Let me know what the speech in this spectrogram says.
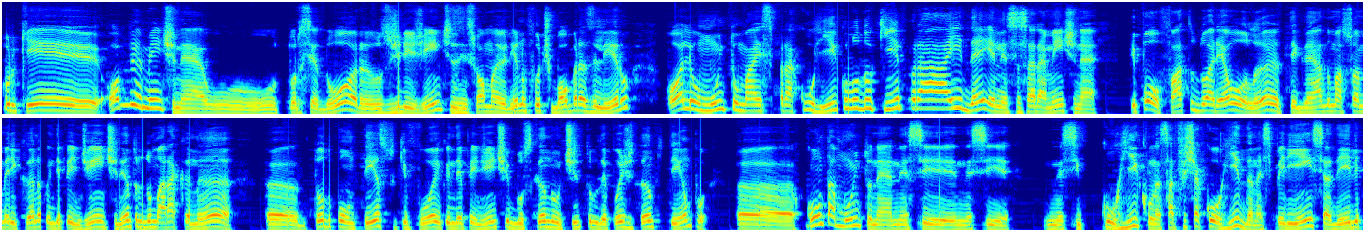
porque, obviamente, né, o, o torcedor, os dirigentes, em sua maioria, no futebol brasileiro, olham muito mais para currículo do que para ideia, necessariamente, né? E, pô, o fato do Ariel Holan ter ganhado uma Sul-Americana com o Independiente dentro do Maracanã, uh, todo o contexto que foi com o Independiente buscando um título depois de tanto tempo, uh, conta muito, né, nesse, nesse, nesse currículo, nessa ficha corrida, na experiência dele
